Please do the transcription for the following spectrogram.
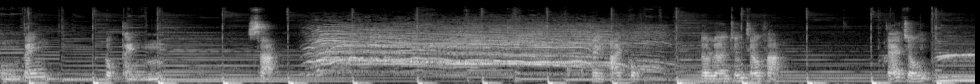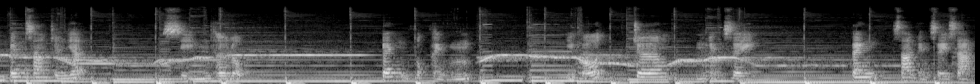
紅兵六平五，殺。第八局有兩種走法，第一種兵三進一，士五退六，兵六平五。如果將五平四，兵三平四杀，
